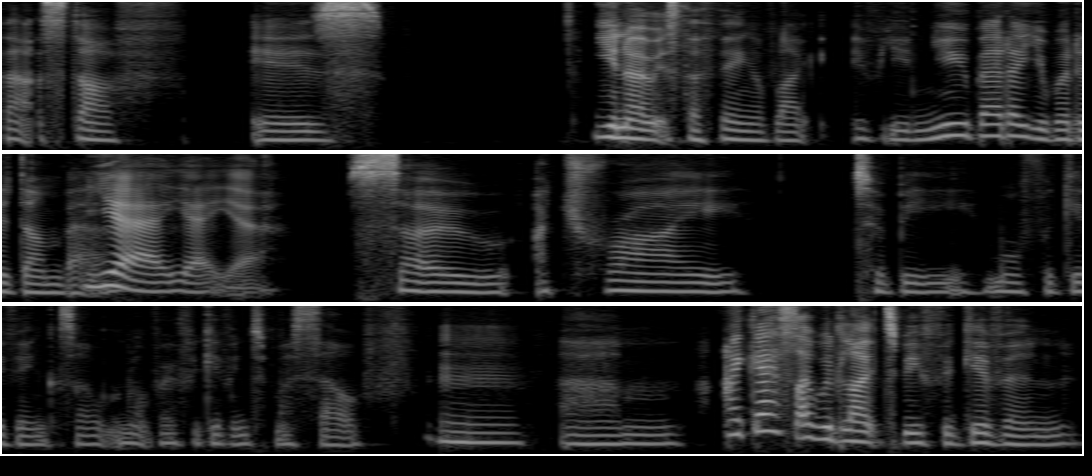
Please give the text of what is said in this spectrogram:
that stuff is, you know, it's the thing of like, if you knew better, you would have done better. Yeah, yeah, yeah. So I try to be more forgiving because I'm not very forgiving to myself. Mm. Um, I guess I would like to be forgiven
